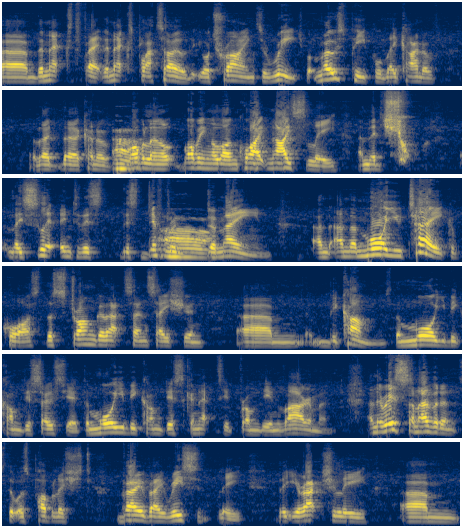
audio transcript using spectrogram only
um, the next the next plateau that you're trying to reach. But most people, they kind of they're, they're kind of ah. bobbling, bobbing along quite nicely, and then shoo, they slip into this this different ah. domain. And and the more you take, of course, the stronger that sensation um, becomes. The more you become dissociated, the more you become disconnected from the environment. And there is some evidence that was published very very recently that you're actually um,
